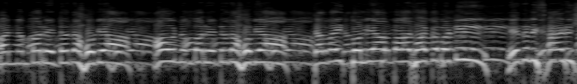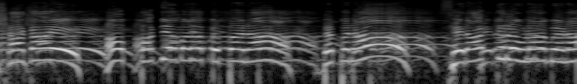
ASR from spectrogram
ਆ ਨੰਬਰ ਰੇਡਰ ਦਾ ਹੋ ਗਿਆ। ਆਓ ਨੰਬਰ ਰੇਡਰ ਦਾ ਹੋ ਗਿਆ। ਚੱਲ ਬਾਈ ਦੁਲਿਆ ਪਾਸਾ ਕਬੱਡੀ। ਇਹਦੇ ਲਈ ਸਾਈਡ ਸ਼ਾਕਾ ਏ। ਆਓ ਬਾਗਿਆ ਵਾਲਾ ਬਿੱਪਨਾ ਬਿੱਪਨਾ ਸਿਰਾ ਕਰਾਉਣਾ ਪੈਣਾ।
